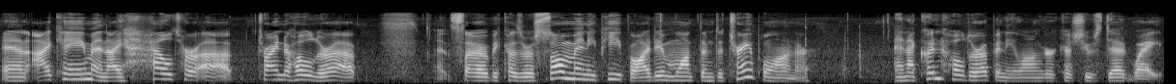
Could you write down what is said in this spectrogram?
and I came and I held her up, trying to hold her up. So because there were so many people, I didn't want them to trample on her. And I couldn't hold her up any longer because she was dead weight.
